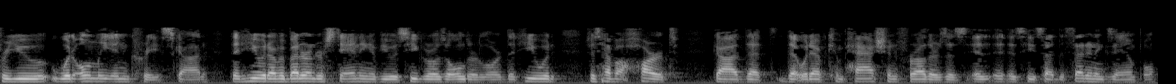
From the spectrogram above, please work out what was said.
for you would only increase, God. That he would have a better understanding of you as he grows older, Lord. That he would just have a heart, God, that, that would have compassion for others, as, as he said, to set an example.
